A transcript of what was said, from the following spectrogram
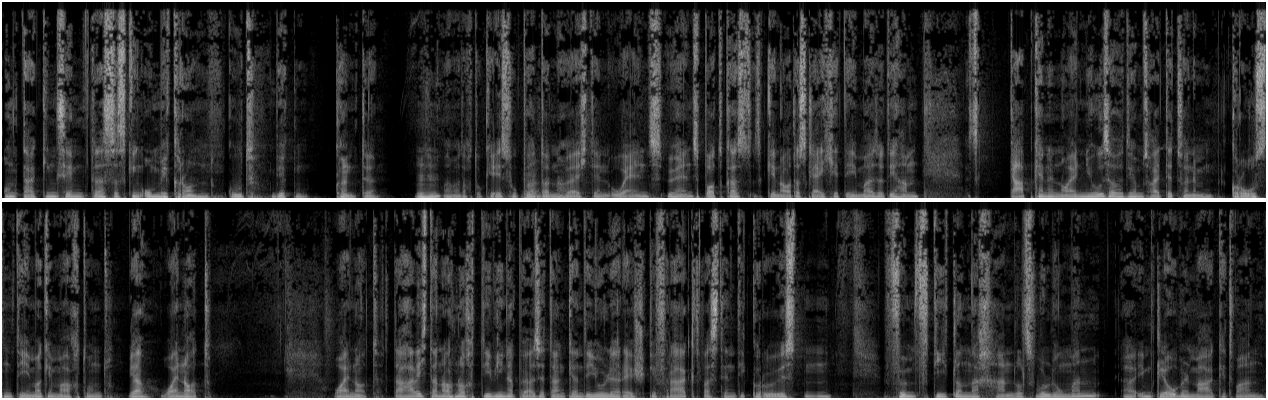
Und da ging es eben, dass das gegen Omikron gut wirken könnte. Mhm. Da haben wir gedacht, okay, super, Ja. dann höre ich den U1, U1-Podcast, genau das gleiche Thema. Also die haben, es gab keine neuen News, aber die haben es heute zu einem großen Thema gemacht und ja, why not? Why not? Da habe ich dann auch noch die Wiener Börse, danke an die Julia Resch, gefragt, was denn die größten fünf Titel nach Handelsvolumen äh, im Global Market waren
